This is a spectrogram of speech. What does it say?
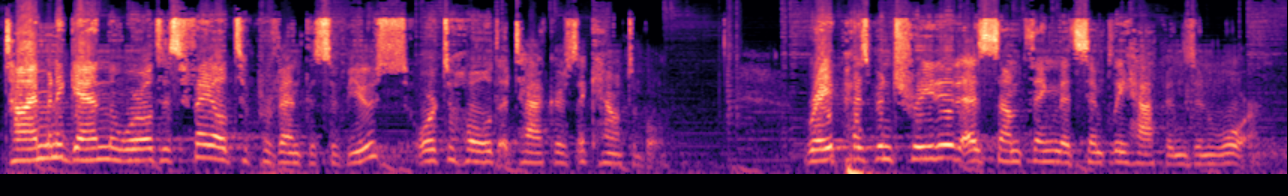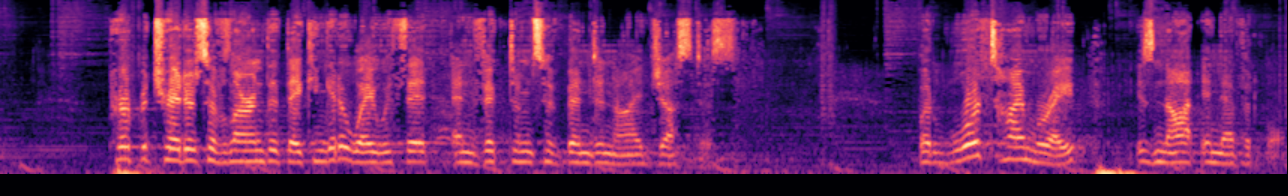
Time and again, the world has failed to prevent this abuse or to hold attackers accountable. Rape has been treated as something that simply happens in war. Perpetrators have learned that they can get away with it, and victims have been denied justice. But wartime rape is not inevitable.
